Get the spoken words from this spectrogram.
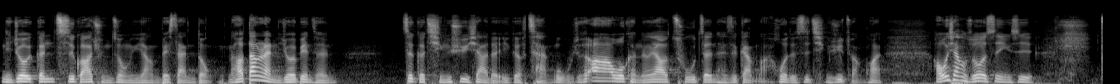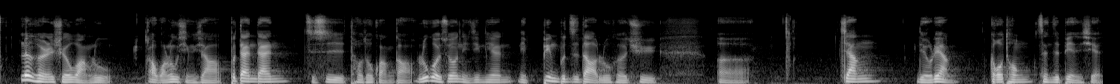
你就会跟吃瓜群众一样被煽动，然后当然你就会变成这个情绪下的一个产物，就是啊，我可能要出征还是干嘛，或者是情绪转换。好，我想所有事情是任何人学网络啊，网络行销不单单只是投投广告。如果说你今天你并不知道如何去呃，将流量沟通甚至变现，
